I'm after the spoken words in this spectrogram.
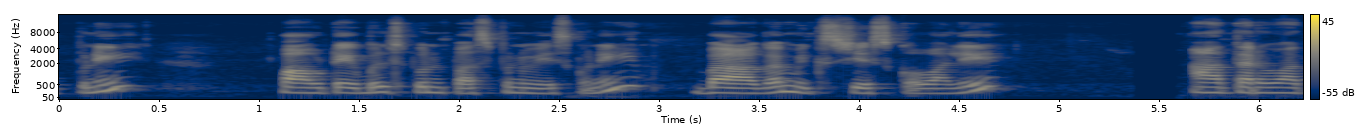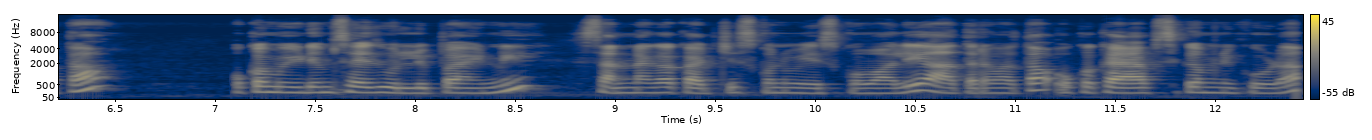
ఉప్పుని పావు టేబుల్ స్పూన్ పసుపుని వేసుకొని బాగా మిక్స్ చేసుకోవాలి. ఆ తర్వాత ఒక మీడియం సైజు ఉల్లిపాయని సన్నగా కట్ చేసుకొని వేసుకోవాలి. ఆ తర్వాత ఒక క్యాప్సికమ్ని కూడా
